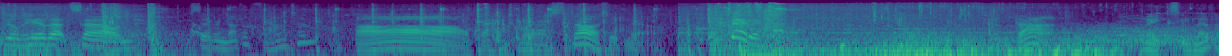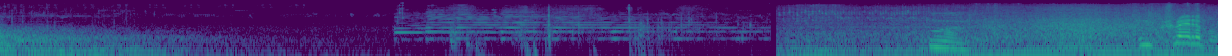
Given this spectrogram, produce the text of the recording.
Still hear that sound. Is there another fountain? Ah, back to where I started now. And that makes 11. Whoa. Incredible.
